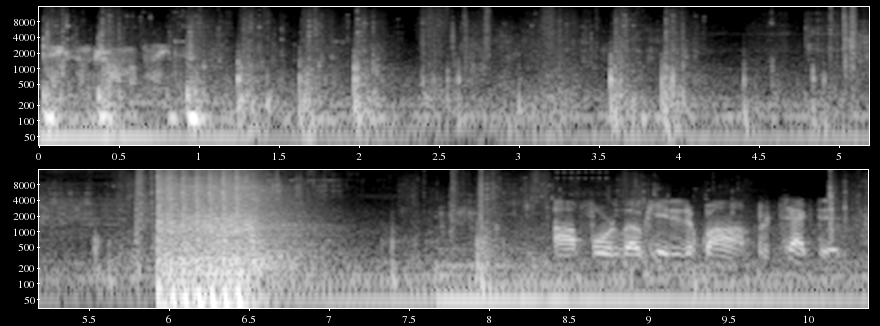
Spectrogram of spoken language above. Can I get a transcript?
Take some trauma plates. Op 4 located a bomb. Protect it.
